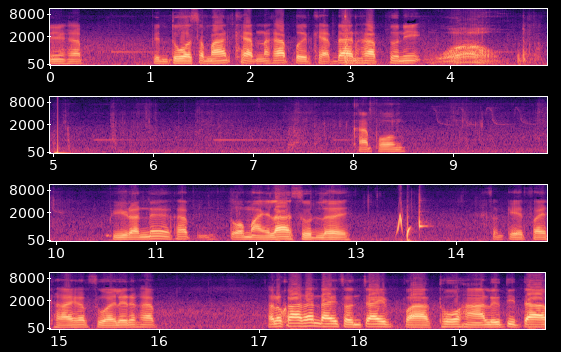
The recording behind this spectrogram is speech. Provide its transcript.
นี่ครับ เป็นตัวสมาร์ทแคปนะครับ เปิดแคปได้นะครับตัวนี้ ครับผมพีรันเนอร์ครับ ตัวใหม่ล่าสุดเลย สังเกตไฟท้ายครับสวยเลยนะครับ ถ้าลูกค้าท่านใดสนใจฝากโทรหาหรือติดตาม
